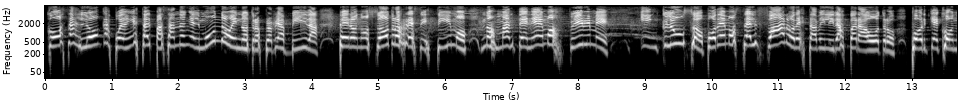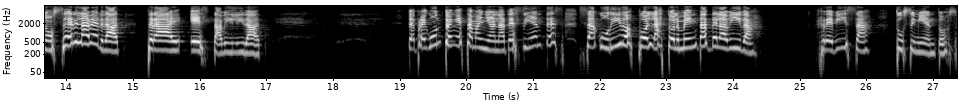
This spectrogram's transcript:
Cosas locas pueden estar pasando en el mundo o en nuestras propias vidas, pero nosotros resistimos, nos mantenemos firmes. Incluso podemos ser faro de estabilidad para otros, porque conocer la verdad trae estabilidad. Te pregunto en esta mañana, ¿te sientes sacudidos por las tormentas de la vida? Revisa tus cimientos.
